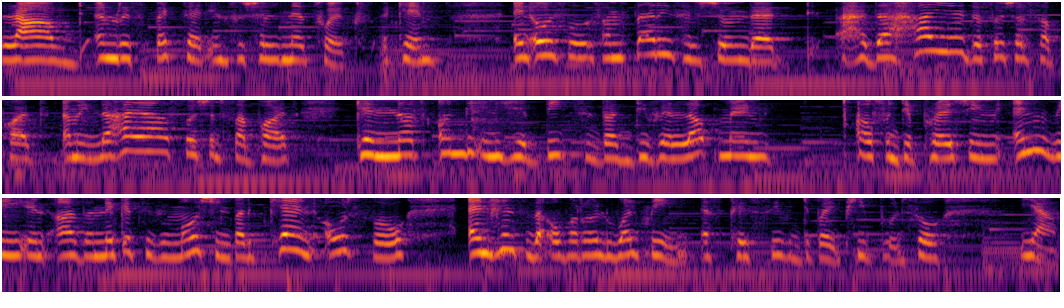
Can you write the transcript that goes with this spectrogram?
loved, and respected in social networks. Okay, and also some studies have shown that the higher the social support, I mean, the higher social support can not only inhibit the development of depression, envy, and other negative emotion, but can also enhance the overall well-being as perceived by people. So, yeah.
